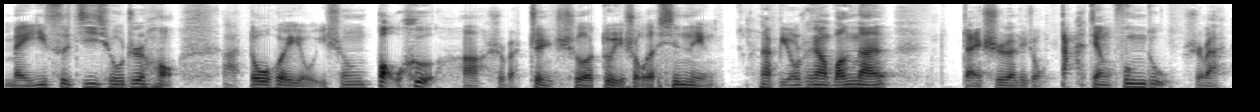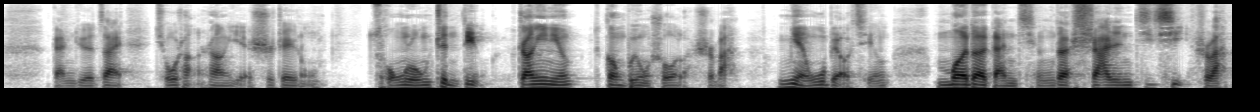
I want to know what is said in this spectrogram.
每一次击球之后啊，都会有一声暴喝啊，是吧？震慑对手的心灵。那比如说像王楠，展示的这种大将风度，是吧？感觉在球场上也是这种从容镇定。张怡宁更不用说了，是吧？面无表情，没得感情的杀人机器，是吧？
